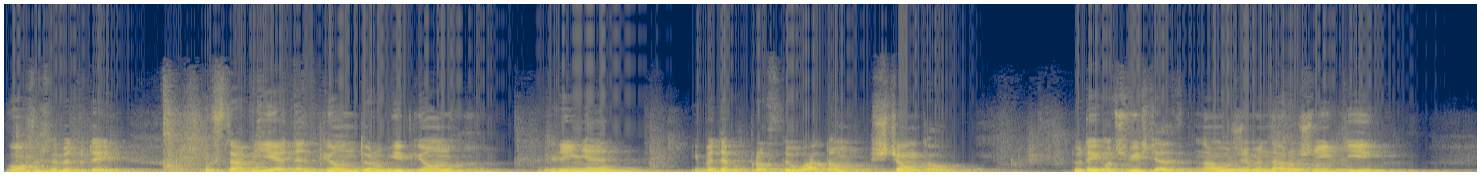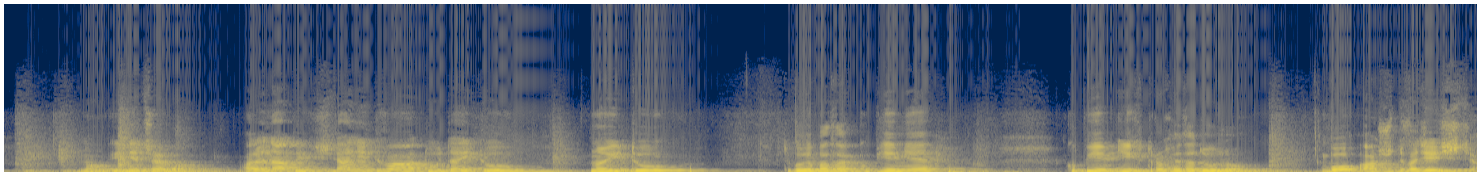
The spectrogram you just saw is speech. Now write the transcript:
Wąsoś sobie tutaj ustawi jeden pion, drugi pion, linię i będę po prostu łatą ściągał. Tutaj oczywiście nałożymy narożniki. No i nie trzeba. Ale na tej ścianie dwa, tutaj, tu, no i tu. Tylko chyba zakupiłem je, kupiłem ich trochę za dużo, bo aż 20.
